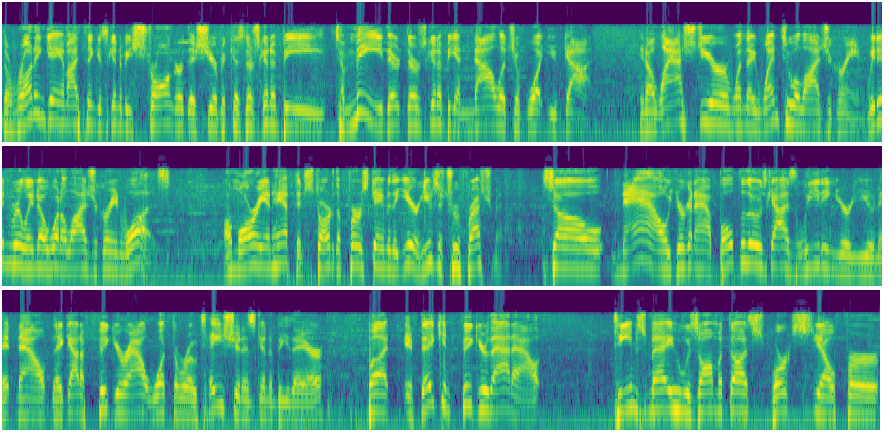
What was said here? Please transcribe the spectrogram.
The running game, I think, is going to be stronger this year because there's going to be, to me, there, there's going to be a knowledge of what you've got. You know, last year when they went to Elijah Green, we didn't really know what Elijah Green was. Omarion Hampton started the first game of the year. He was a true freshman. So now you're going to have both of those guys leading your unit. Now they got to figure out what the rotation is going to be there. But if they can figure that out, Deems May, who was on with us, works you know for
